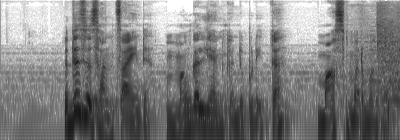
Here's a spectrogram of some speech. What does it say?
திஸ் இஸ் அன்சைன்ட் மங்கள்யான் கண்டுபிடித்த மாஸ் மர்மங்கள்.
